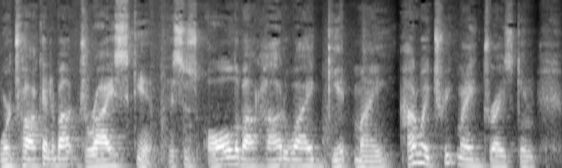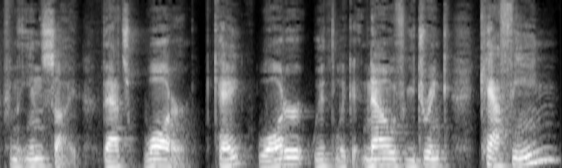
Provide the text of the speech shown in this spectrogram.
We're talking about dry skin. This is all about how do I get my, how do I treat my dry skin from the inside? That's water. Okay. Water with liquid. Now, if you drink caffeine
